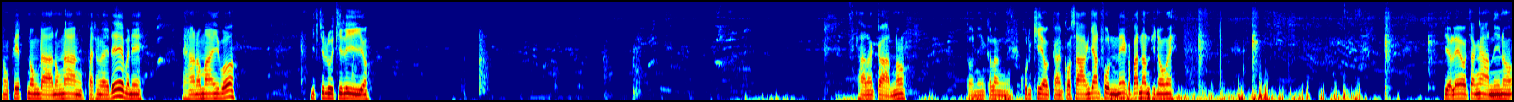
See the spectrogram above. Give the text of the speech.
น้องเพชรน้องดาน้องนาง ไปทางไหนเด้บัดนี้ไปหาหน่อไม้บ่มิจุลูจิลีอยู่สถานการณ์เนาะ ตอนนี้กำลังคุ้นเคียวการก่อสร้างย่านฝนแน่กับบ้านนั่นพี่น้องเอ้ยเดี๋ยวแล้วจากงานนี้เนาะ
